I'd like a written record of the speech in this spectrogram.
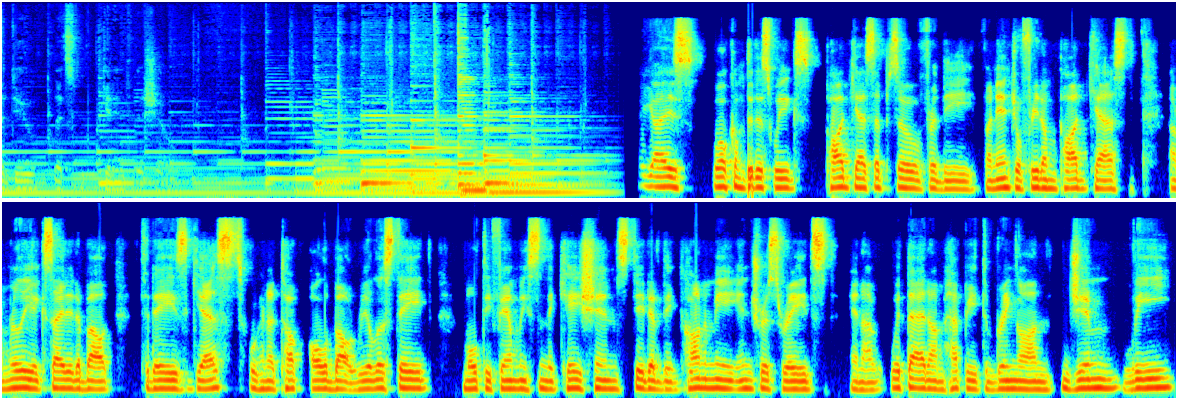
ado, let's get into the show. Hey guys, welcome to this week's podcast episode for the Financial Freedom Podcast. I'm really excited about today's guest. We're going to talk all about real estate, multifamily syndication, state of the economy, interest rates. And I, with that, I'm happy to bring on Jim Lee.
